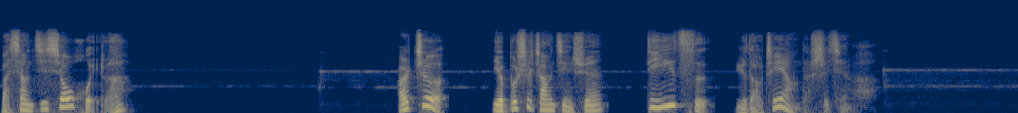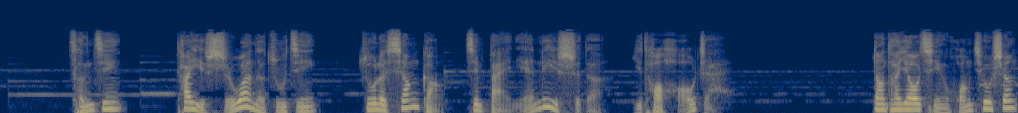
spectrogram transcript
把相机销毁了。而这也不是张敬轩第一次遇到这样的事情了。曾经，他以十万的租金。租了香港近百年历史的一套豪宅。当他邀请黄秋生、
